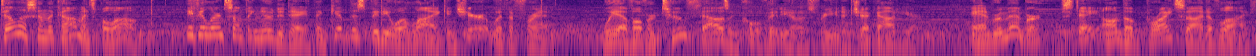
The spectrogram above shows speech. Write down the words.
Tell us in the comments below. If you learned something new today, then give this video a like and share it with a friend. We have over 2,000 cool videos for you to check out here. And remember, stay on the bright side of life.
